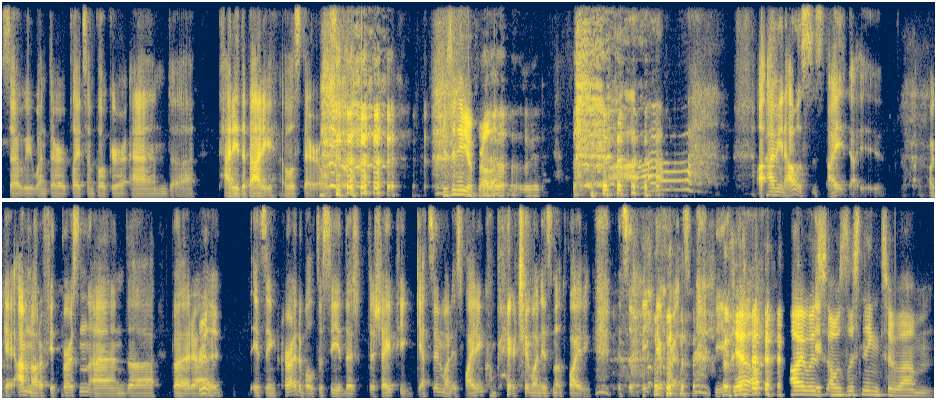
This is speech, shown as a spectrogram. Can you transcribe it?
So we went there, played some poker, and uh, Paddy the Baddy was there also. Isn't he your brother? that was weird. Ah. I, I mean, I was I, I okay. I'm not a fit person, and uh, but uh, Really? it's incredible to see the the shape he gets in when he's fighting compared to when he's not fighting. It's a big difference. Yeah, I was I was listening to um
